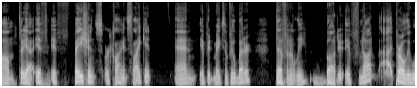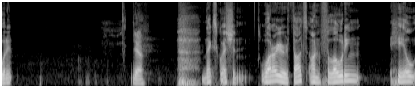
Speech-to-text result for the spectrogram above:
Um, so yeah, if Mhm. if patients or clients like it, and if it makes them feel better, definitely. But if not, I probably wouldn't. Yeah. Next question: What are your thoughts on floating heel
